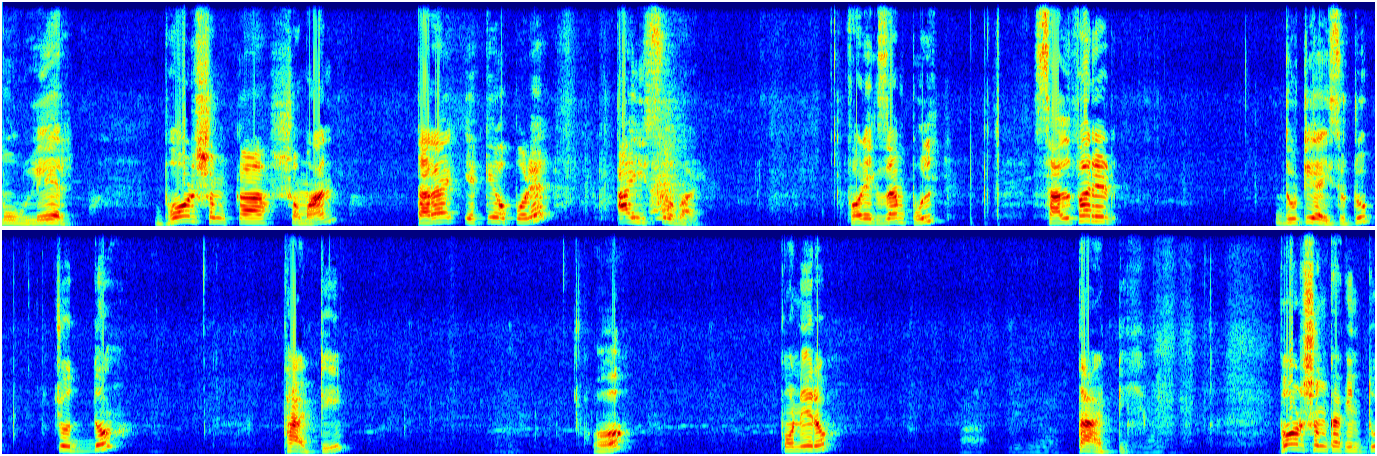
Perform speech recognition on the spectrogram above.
মৌলের ভর সংখ্যা সমান, তারা একে অপরের আইসোবার ফর এক্সাম্পল সালফারের দুটি আইসোটুপ, চোদ্দ, থার্টি ও পনেরো। থার্টি ভর সংখ্যা কিন্তু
